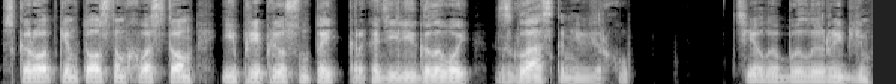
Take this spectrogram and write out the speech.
с коротким толстым хвостом и приплюснутой крокодилией головой с глазками вверху. Тело было рыбьим,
